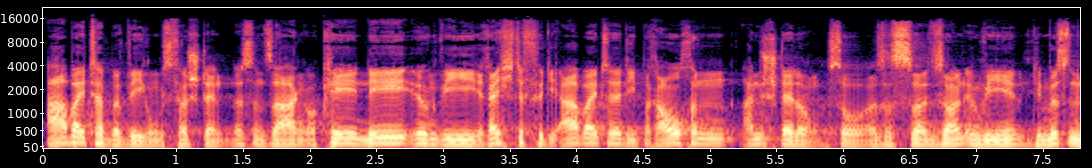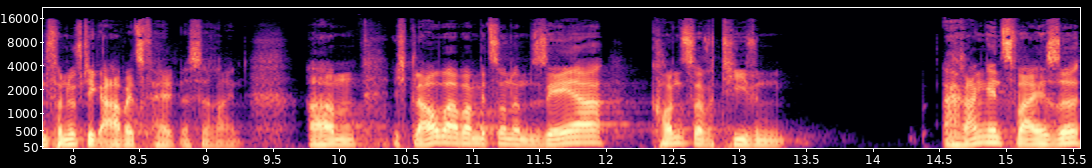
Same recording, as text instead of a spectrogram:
Arbeiterbewegungsverständnis und sagen, okay, nee, irgendwie Rechte für die Arbeiter, die brauchen Anstellung. So, also es soll, sollen irgendwie, die müssen in vernünftige Arbeitsverhältnisse rein. Ähm, ich glaube aber mit so einem sehr konservativen Herangehensweise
